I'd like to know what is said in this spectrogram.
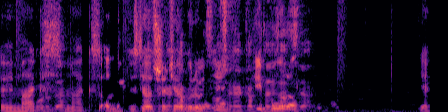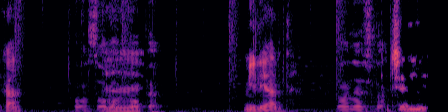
Yy, Max, Kurde. Max. Od Zobacz, 23 jaka- grudnia. zobacz, jaka Czyli pół roku. kapitalizacja. Jaka? O, zobacz, chłopie. Miliard. No nieźle. Czyli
